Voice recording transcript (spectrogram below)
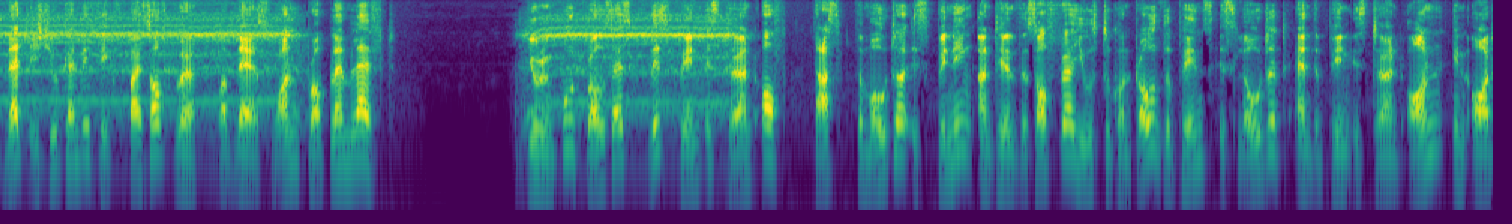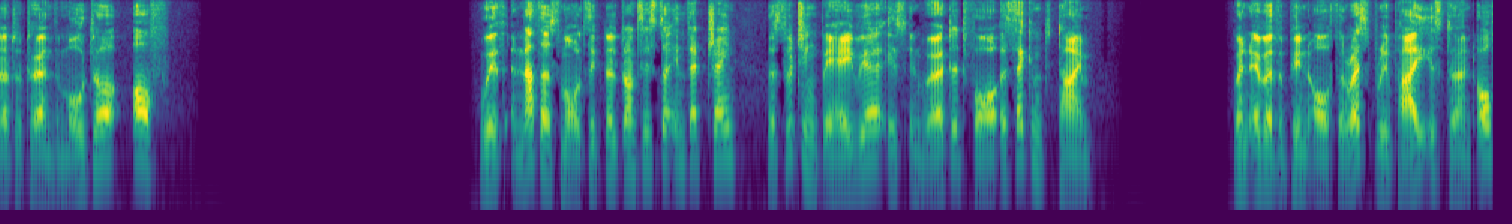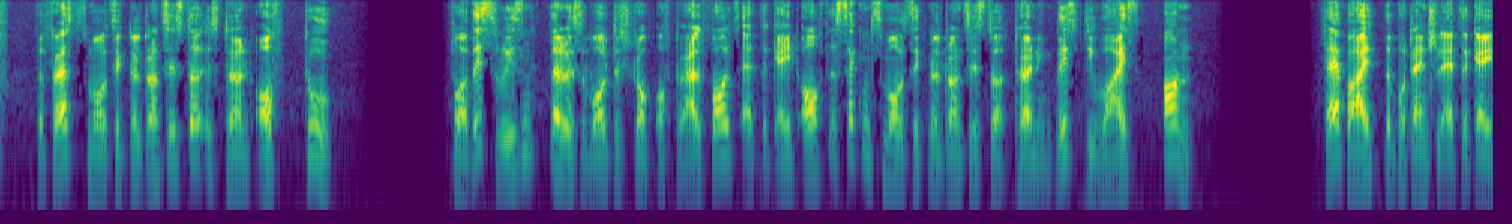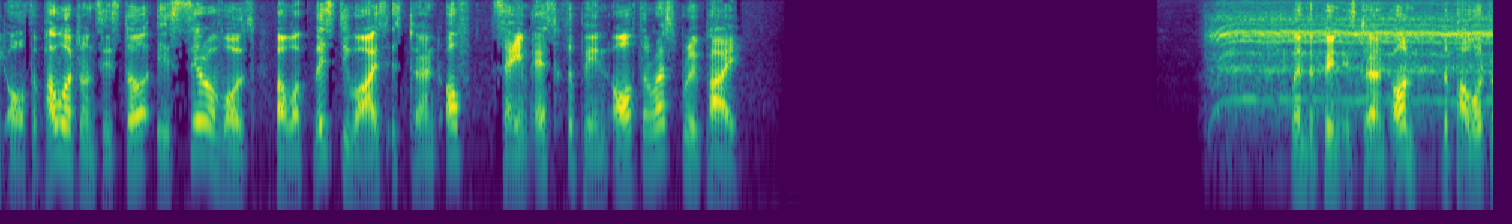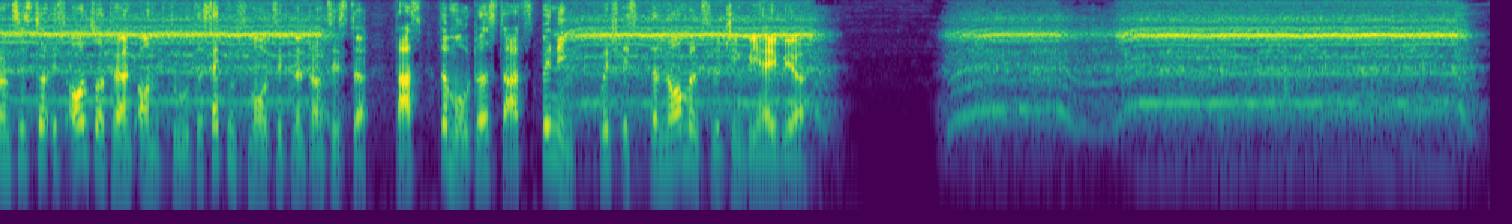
That issue can be fixed by software, but there's one problem left. During boot process, this pin is turned off, thus the motor is spinning until the software used to control the pins is loaded and the pin is turned on in order to turn the motor off. With another small signal transistor in that chain, the switching behavior is inverted for a second time. Whenever the pin of the Raspberry Pi is turned off, the first small signal transistor is turned off too. For this reason, there is a voltage drop of 12V at the gate of the second small signal transistor, turning this device on. Thereby, the potential at the gate of the power transistor is 0V, but what this device is turned off same as the pin of the Raspberry Pi. When the pin is turned on, the power transistor is also turned on through the second small signal transistor, thus the motor starts spinning, which is the normal switching behavior.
